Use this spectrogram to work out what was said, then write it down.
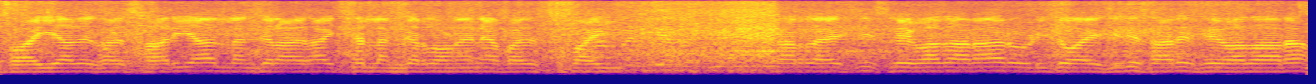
ਸਫ਼ਾਈ ਵਾਲੇ ਦੇਖੋ ਸਾਰੀ ਆ ਲੰਗਰ ਆਇਆ ਇੱਥੇ ਲੰਗਰ ਲਾਉਣੇ ਨੇ, ਆਪਾਂ ਸਫ਼ਾਈ ਕਰ ਰਹੇ ਸੀ, ਸੇਵਾਦਾਰ ਆ ਰੋੜੀ ਤੋਂ ਆਏ ਸੀਗੇ ਸਾਰੇ ਸੇਵਾਦਾਰ ਆ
